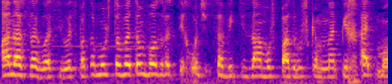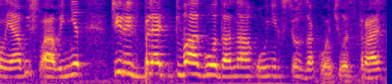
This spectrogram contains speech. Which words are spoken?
она согласилась, потому что в этом возрасте хочется выйти замуж подружкам, напихать, мол, я вышла, а вы нет. Через, блядь, два года, нахуй, у них все закончилось, страсть,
